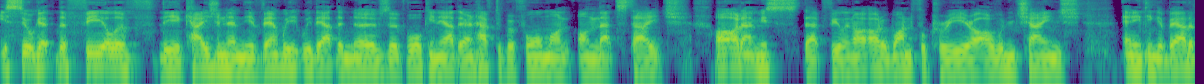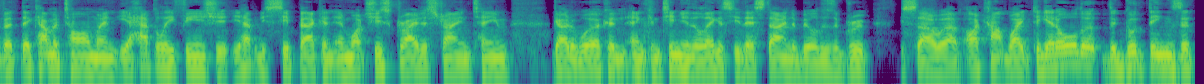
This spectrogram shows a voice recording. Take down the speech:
You still get the feel of the occasion and the event without the nerves of walking out there and have to perform on, on that stage. I, don't miss that feeling. I, had a wonderful career. I wouldn't change anything about it. But there come a time when you happily finish it, you happily sit back and, and watch this great Australian team go to work and, and continue the legacy they're starting to build as a group. So uh, I can't wait to get all the, the good things that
